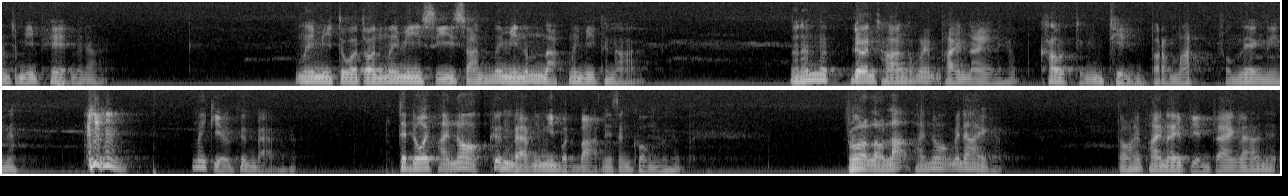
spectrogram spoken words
มันจะมีเพศไม่ได้ ไม่มีตัวตน ไม่มีสีสัน ไม่มีน้ำหนัก ไม่มีขนาด ดังนั้นเมื่อเดินทางเข้าไปภายในนะครับ เข้าถึงถิ่นปรมัตผมเรียกนี้นะไม่เกี่ยวเครื่องแบบครับ แต่โดยภายนอกเครื่องแบบยังมีบทบาทในสังคมนะครับ เพราะเราละภายนอกไม่ได้ครับ ต่อให้ภายในเปลี่ยนแปลงแล้วเนี่ย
